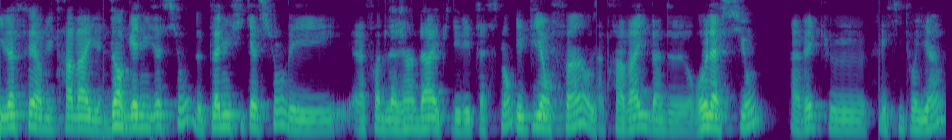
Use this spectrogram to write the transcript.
il va faire du travail d'organisation, de planification à la fois de l'agenda et puis des déplacements. Et puis enfin, un travail ben, de relation avec euh, les citoyens,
